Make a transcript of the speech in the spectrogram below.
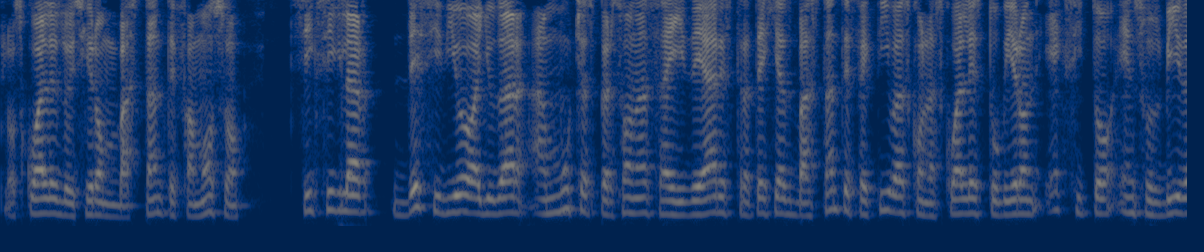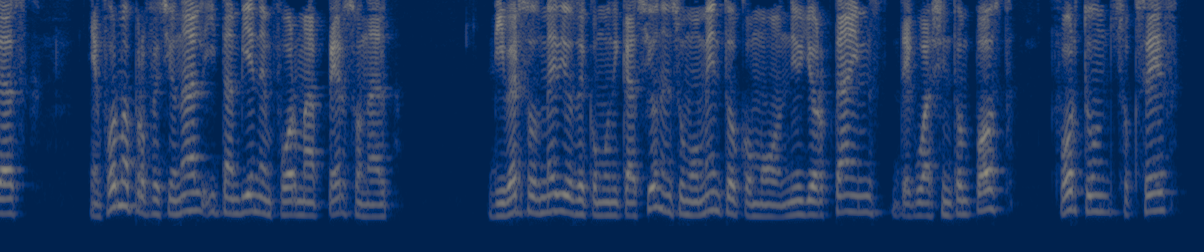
los cuales lo hicieron bastante famoso. Zig Ziglar decidió ayudar a muchas personas a idear estrategias bastante efectivas con las cuales tuvieron éxito en sus vidas en forma profesional y también en forma personal. Diversos medios de comunicación en su momento como New York Times, The Washington Post, Fortune, Success,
